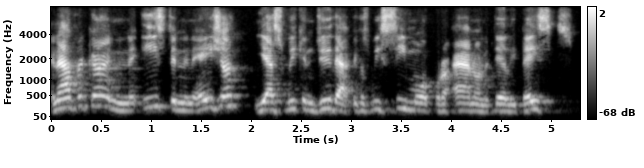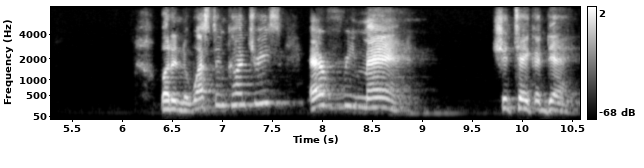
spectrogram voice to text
in Africa, in the East, and in Asia, yes, we can do that because we see more Quran on a daily basis. But in the Western countries, every man should take a day.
